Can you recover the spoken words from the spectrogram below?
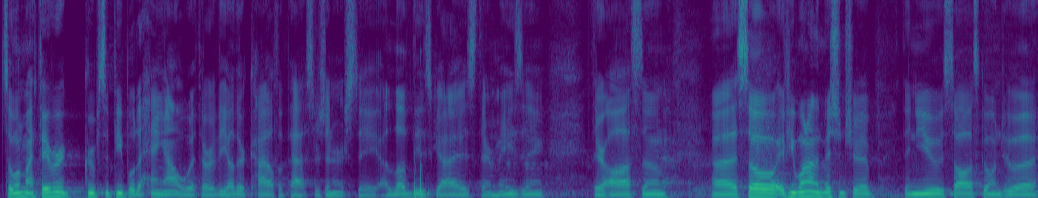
So, one of my favorite groups of people to hang out with are the other Chi Alpha pastors in our state. I love these guys. They're amazing. They're awesome. Uh, so, if you went on a mission trip, then you saw us go into a,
